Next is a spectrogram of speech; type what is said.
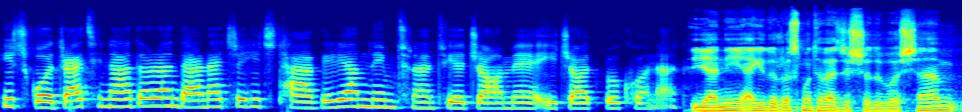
هیچ قدرتی ندارن در نتیجه هیچ تغییری هم نمی‌تونن توی جامعه ایجاد بکنن. یعنی اگه درست متوجه شده باشم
